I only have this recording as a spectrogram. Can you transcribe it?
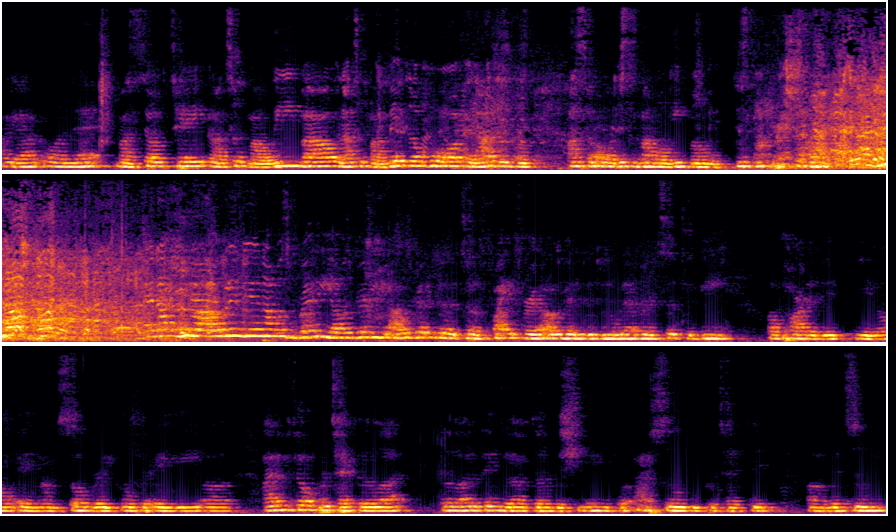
I got on that, my self-tape, and I took my weave out, and I took my makeup off, and I just was, I said, oh, this is my Mo'Nique moment. This is my precious moment. and I, you know, I went in and I was ready. I was ready. I was ready to, to fight for it. I was ready to do whatever it took to be a part of it, you know, and I'm so grateful for Avy. Uh, I haven't felt protected a lot in a lot of things that I've done, but she made me feel absolutely protected, uh, mentally,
